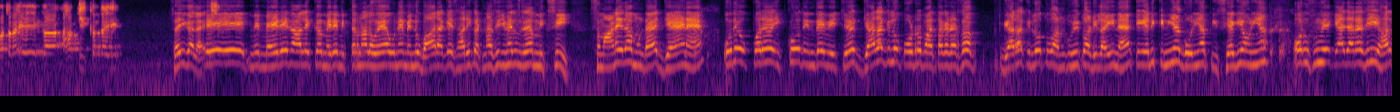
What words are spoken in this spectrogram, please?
ਮਤਲਬ ਇਹ ਇੱਕ ਹਕੀਕਤ ਹੈ ਜੀ। ਸਹੀ ਗੱਲ ਹੈ। ਇਹ ਇਹ ਮੇਰੇ ਨਾਲ ਇੱਕ, ਮੇਰੇ ਮਿੱਤਰ ਨਾਲ ਹੋਇਆ, ਉਹਨੇ ਮੈਨੂੰ ਬਾਹਰ ਆ ਕੇ ਸਾਰੀ ਘਟਨਾ ਸੀ, ਜਿਵੇਂ ਤੁਸੀਂ ਮਿਕਸੀ। ਸਮਾਣੇ ਦਾ ਮੁੰਡਾ ਹੈ, ਜੈਨ ਹੈ। ਉਹਦੇ ਉੱਪਰ ਇੱਕੋ ਦਿਨ ਦੇ ਵਿੱਚ 11 ਕਿਲੋ ਪਾਊਡਰ ਪਾ ਗਿਆ, ਡਾਕਟਰ ਸਾਹਿਬ। 11 ਕਿਲੋ ਤੁਹਾਨੂੰ ਤੁਸੀਂ ਤੁਹਾਡੀ ਲਾਈਨ ਹੈ ਕਿ ਯਾਨੀ ਕਿੰਨੀਆਂ ਗੋਲੀਆਂ ਪੀਸੀਆਂ ਗਈਆਂ ਹੋਣੀਆਂ? ਔਰ ਉਸ ਨੂੰ ਇਹ ਕਿਹਾ ਜਾ ਰਿਹਾ ਸੀ, ਹਰ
